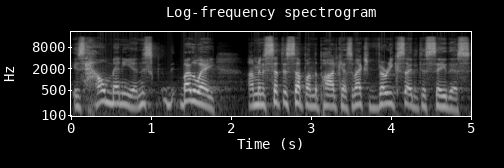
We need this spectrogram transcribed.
is how many, and this, by the way, I'm going to set this up on the podcast. I'm actually very excited to say this.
